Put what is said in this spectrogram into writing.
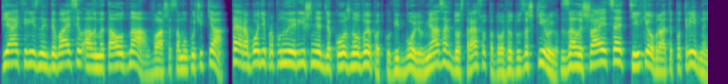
П'ять різних девайсів, але мета одна ваше самопочуття. Thera Body пропонує рішення для кожного випадку від болю в м'язах до стресу та догляду за шкірою. Залишається тільки обрати потрібний.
